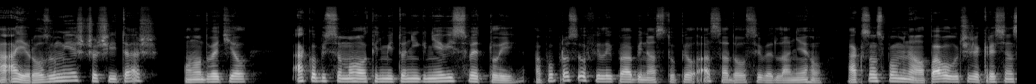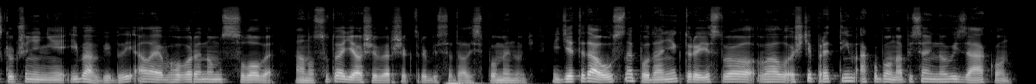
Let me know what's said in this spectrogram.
a aj rozumieš, čo čítaš? On odvetil, ako by som mohol, keď mi to nik nevysvetlí? A poprosil Filipa, aby nastúpil a sadol si vedľa neho. Ak som spomínal, Pavol učí, že kresťanské učenie nie je iba v Biblii, ale aj v hovorenom slove. Áno, sú tu aj ďalšie verše, ktoré by sa dali spomenúť. Ide teda o ústne podanie, ktoré jestvovalo ešte predtým, ako bol napísaný nový zákon.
